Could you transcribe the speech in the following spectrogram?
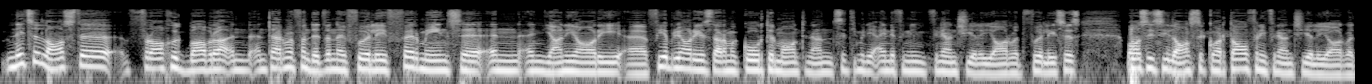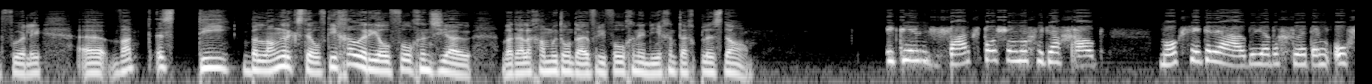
Net so laaste vraag ook Barbara in in terme van dit wat nou voor lê vir mense in in Januarie, uh Februarie is daar 'n korter maand en dan sit jy met die einde van die finansiële jaar wat voor lê. Soos basies die laaste kwartaal van die finansiële jaar wat voor lê. Uh wat is die belangrikste of die goue reël volgens jou wat hulle gaan moet onthou vir die volgende 90 plus dae? Ek dink werkspas sonder goed jou geld. Maak seker jy hou by jou begroting of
